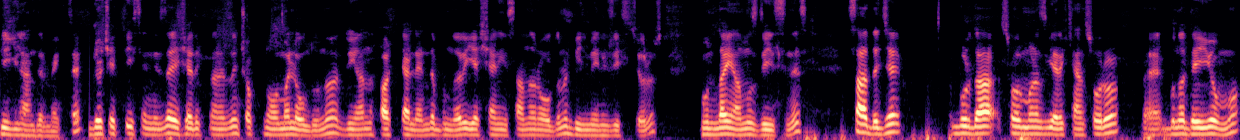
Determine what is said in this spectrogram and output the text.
bilgilendirmekte. Göç ettiyseniz de yaşadıklarınızın çok normal olduğunu, dünyanın farklı yerlerinde bunları yaşayan insanlar olduğunu bilmenizi istiyoruz. Bunda yalnız değilsiniz. Sadece burada sormanız gereken soru e, buna değiyor mu?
